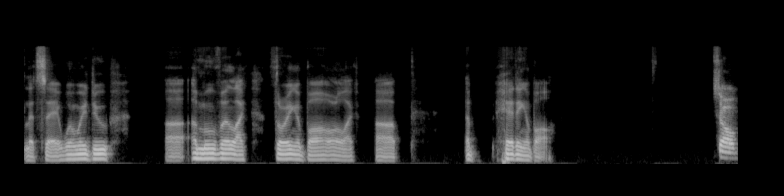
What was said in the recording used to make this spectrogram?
let's say when we do uh, a movement like throwing a ball or like uh a, hitting a ball? So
